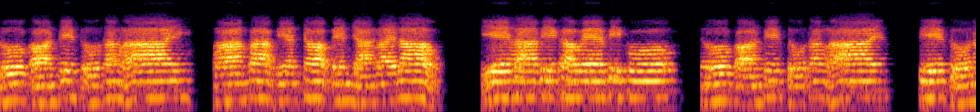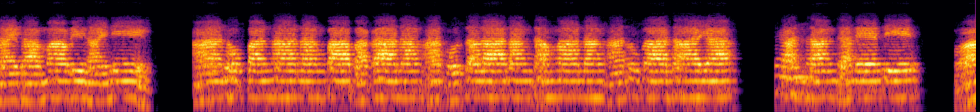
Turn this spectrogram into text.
ดูก่อนภิกษุทั้งหลาย ความภาคเพียรชอบเป็นอย่างไรเล่าทีตาภิกเวภิกขุ ดูก่อนภิกษุทั้งหลายภิกษุในธรรมวินัยนี้อนุปันนานังปาปกานังอกุศลานังธรรมานังอนุปาทายะกันตังจะเนติวา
